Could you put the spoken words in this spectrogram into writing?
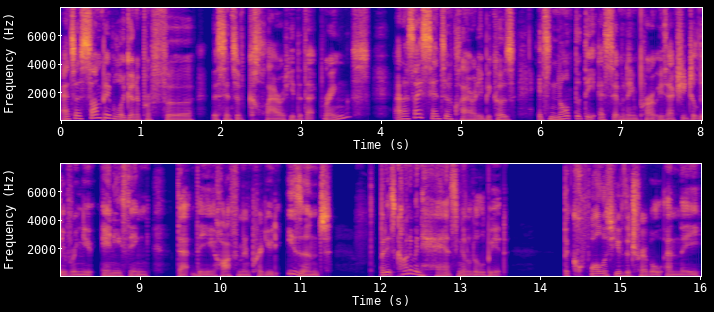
And so some people are going to prefer the sense of clarity that that brings. And I say sense of clarity because it's not that the S17 Pro is actually delivering you anything that the HiFiMAN Prelude isn't, but it's kind of enhancing it a little bit. The quality of the treble and the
